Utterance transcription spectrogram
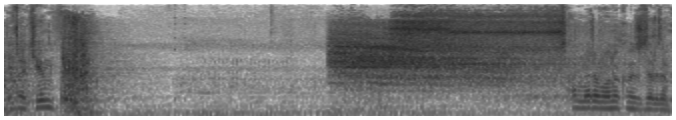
Bu da kim? Sanırım onu kızdırdım.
